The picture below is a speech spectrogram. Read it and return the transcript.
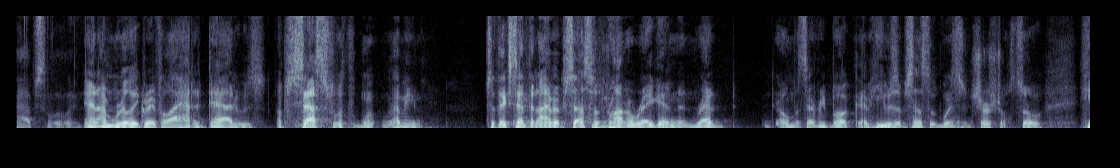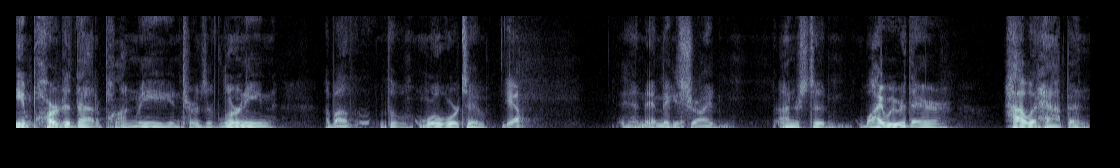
Absolutely. And I'm really grateful. I had a dad who was obsessed with, I mean, to the extent that I'm obsessed with Ronald Reagan and read almost every book, and he was obsessed with Winston Churchill. So he imparted that upon me in terms of learning about the World War II Yeah. and, and making sure I understood why we were there, how it happened,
